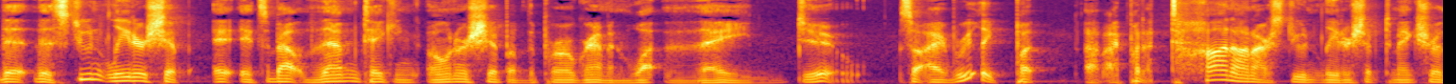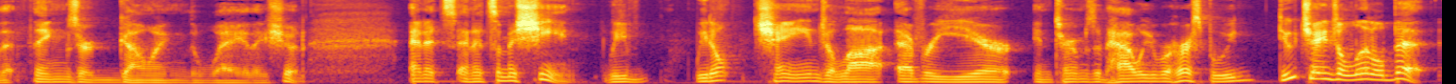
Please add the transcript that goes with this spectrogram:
The, the student leadership, it- it's about them taking ownership of the program and what they do. So I really put uh, I put a ton on our student leadership to make sure that things are going the way they should. And it's and it's a machine. We we don't change a lot every year in terms of how we rehearse, but we do change a little bit.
